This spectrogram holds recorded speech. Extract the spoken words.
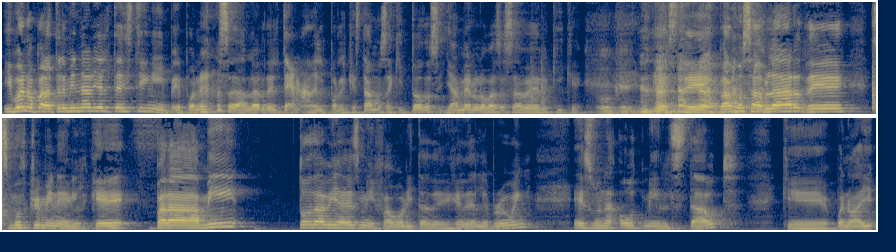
Y bueno, para terminar ya el testing y eh, ponernos a hablar del tema del, por el que estamos aquí todos, ya mero lo vas a saber, Quique. Ok. Este, vamos a hablar de Smooth Criminal, que para mí todavía es mi favorita de GDL Brewing. Es una oatmeal stout, que bueno, hay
